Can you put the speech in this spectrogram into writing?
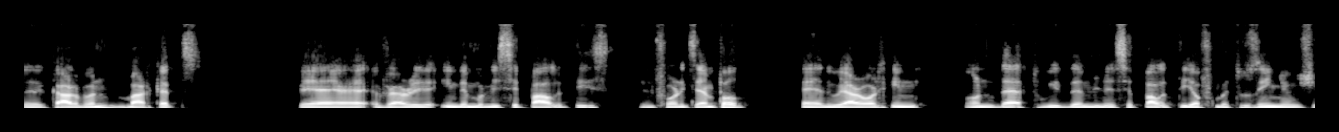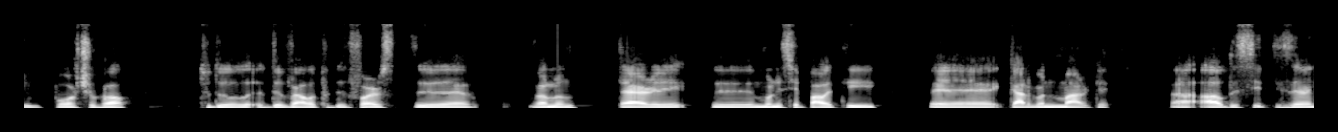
uh, carbon markets, uh, very in the municipalities, for example, and we are working on that with the municipality of Matosinhos in Portugal to do, develop the first uh, voluntary uh, municipality uh, carbon market. Uh, how the citizen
